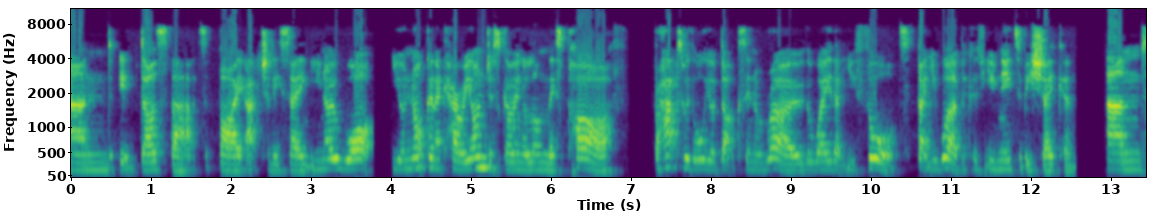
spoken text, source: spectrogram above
And it does that by actually saying, you know what, you're not going to carry on just going along this path, perhaps with all your ducks in a row, the way that you thought that you were, because you need to be shaken. And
